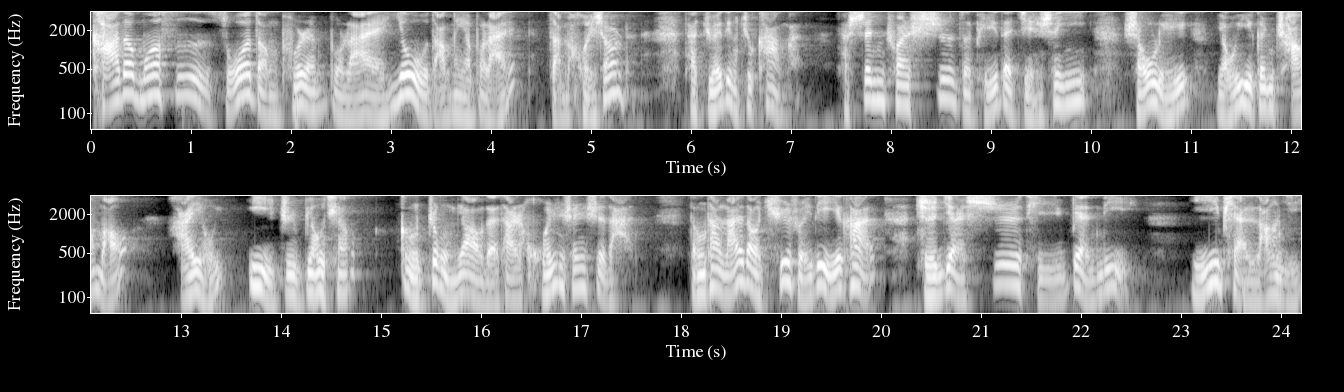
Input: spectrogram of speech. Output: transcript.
卡德摩斯左等仆人不来，右等也不来，怎么回事呢？他决定去看看。他身穿狮子皮的紧身衣，手里有一根长矛，还有一支标枪。更重要的，他是浑身是胆。等他来到取水地一看，只见尸体遍地，一片狼藉。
